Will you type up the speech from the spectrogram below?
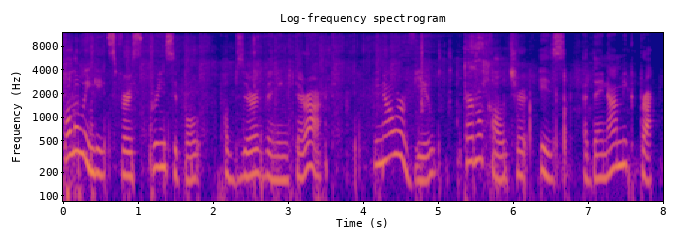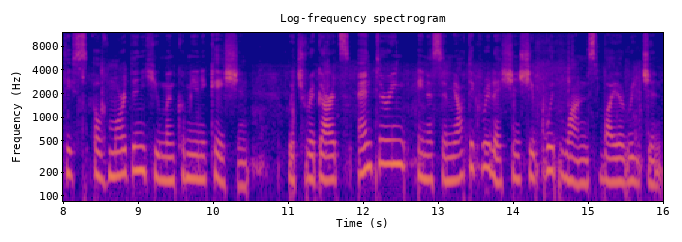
Following its first principle, observe and interact, in our view, permaculture is a dynamic practice of more than human communication, which regards entering in a semiotic relationship with one's bioregion.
